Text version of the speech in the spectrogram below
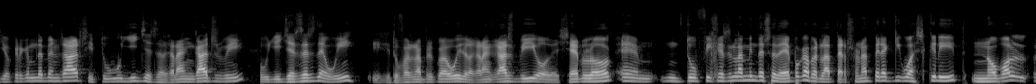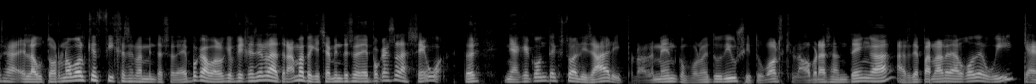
jo crec que hem de pensar, si tu llitges el Gran Gatsby, tu llitges des d'avui, i si tu fas una pel·lícula avui del Gran Gatsby o de Sherlock, eh, tu fiques en l'ambientació d'època, però la persona per a qui ho ha escrit no vol, o sea, l'autor no vol que fijes en l'ambientació d'època, vol que fijes en la trama, perquè aquesta ambientació d'època és la seua. Entonces, n'hi ha que contextualitzar i probablement, conforme tu dius, si tu vols que l'obra s'entenga, has de parlar d'algo d'avui, que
